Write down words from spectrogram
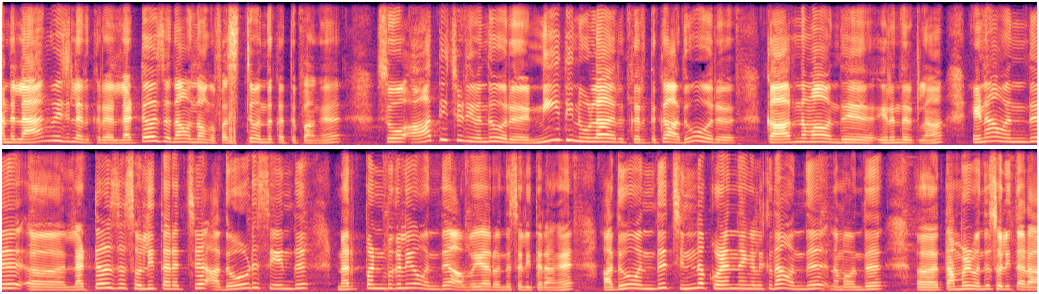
அந்த லாங்குவேஜில் இருக்கிற லெட்டர்ஸை தான் வந்து அவங்க ஃபஸ்ட்டு வந்து கற்றுப்பாங்க ஸோ ஆத்திச்சுடி வந்து ஒரு நீதி நூலாக இருக்கிறதுக்கு அதுவும் ஒரு காரணமாக வந்து இருந்திருக்கலாம். ஏன்னா வந்து uh, லெட்டர்ஸை சொல்லித்தரச்சு அதோடு சேர்ந்து நற்பண்புகளையும் வந்து ஔவையார் வந்து சொல்லித்தராங்க அதுவும் வந்து சின்ன குழந்தைங்களுக்கு தான் வந்து நம்ம வந்து uh, தமிழ் வந்து சொல்லித்தர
